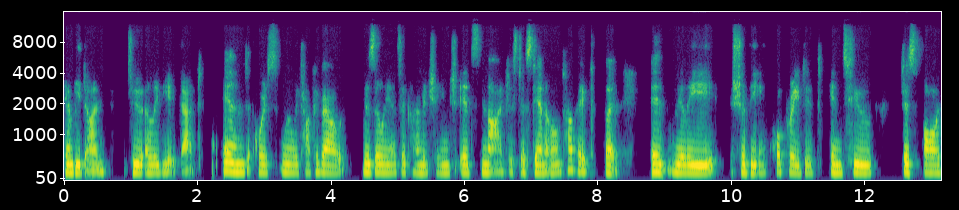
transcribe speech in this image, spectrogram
can be done to alleviate that. And of course, when we talk about resilience and climate change, it's not just a standalone topic, but it really should be incorporated into just all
